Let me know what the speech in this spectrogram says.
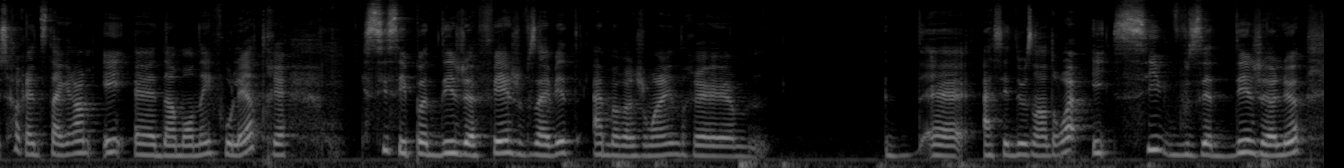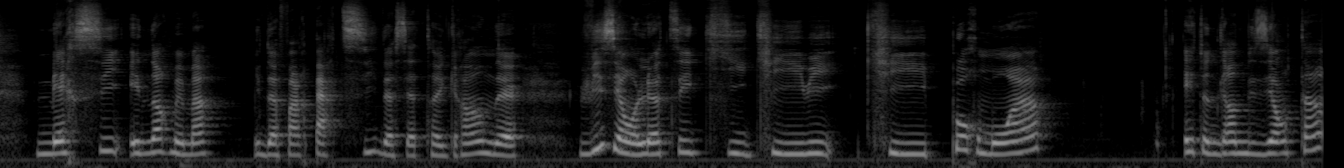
sur Instagram et euh, dans mon infolettre. Si c'est pas déjà fait, je vous invite à me rejoindre euh, à ces deux endroits. Et si vous êtes déjà là, merci énormément de faire partie de cette grande vision-là, tu sais, qui, qui, pour moi, est une grande vision tant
